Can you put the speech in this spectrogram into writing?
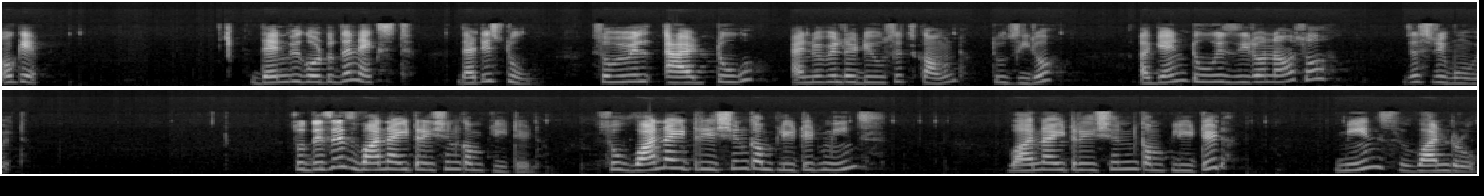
Okay. Then we go to the next that is 2 so we will add 2 and we will reduce its count to 0 again 2 is 0 now so just remove it. So this is one iteration completed. So one iteration completed means one iteration completed means one row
